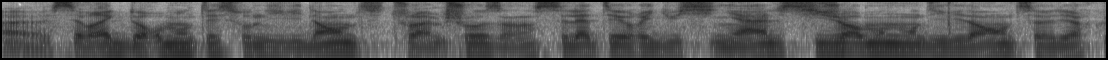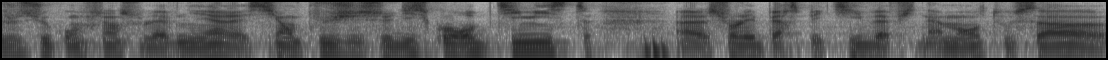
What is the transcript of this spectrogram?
Euh, c'est vrai que de remonter son dividende, c'est toujours la même chose. Hein. C'est la théorie du signal. Si je remonte mon dividende, ça veut dire que je suis confiant sous l'avenir. Et si en plus j'ai ce discours optimiste euh, sur les perspectives, bah, finalement, tout ça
